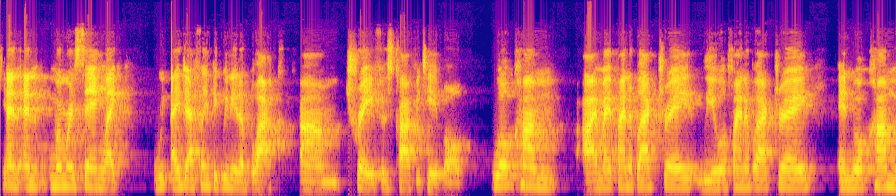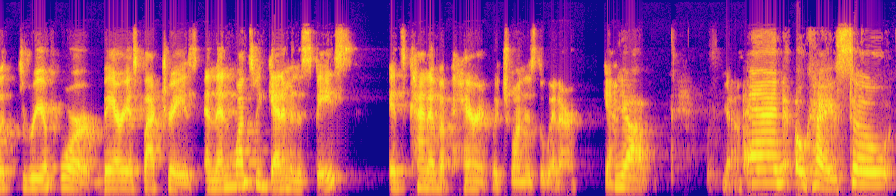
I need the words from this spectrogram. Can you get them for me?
Yeah. And and when we're saying like we, I definitely think we need a black um, tray for this coffee table. We'll come I might find a black tray, Leah will find a black tray, and we'll come with three or four various black trays. And then once we get them in the space, it's kind of apparent which one is the winner. Yeah. Yeah. Yeah. And okay, so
